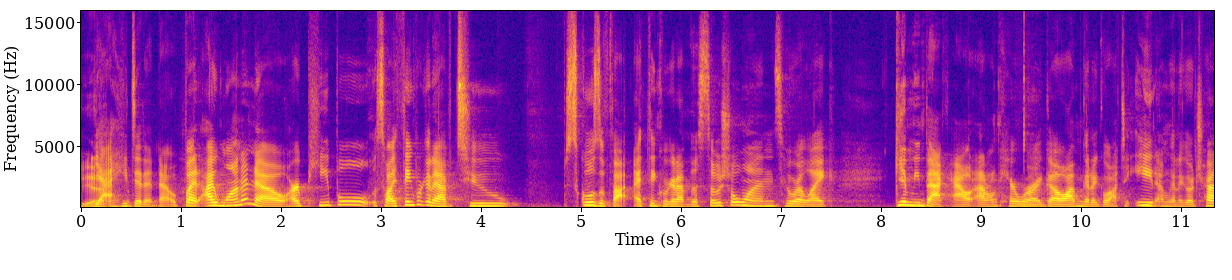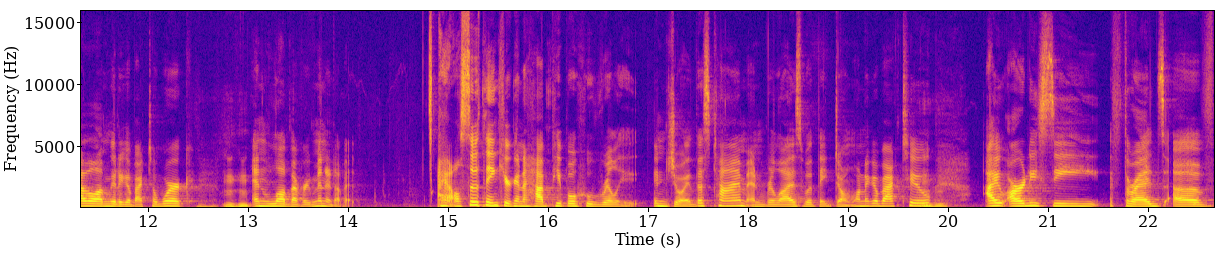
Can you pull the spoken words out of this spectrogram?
Yeah. Yeah. he didn't know. But I want to know are people, so I think we're going to have two schools of thought. I think we're going to have the social ones who are like, get me back out. I don't care where I go. I'm going to go out to eat. I'm going to go travel. I'm going to go back to work mm-hmm. and love every minute of it. I also think you're going to have people who really enjoy this time and realize what they don't want to go back to. Mm-hmm. I already see threads of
